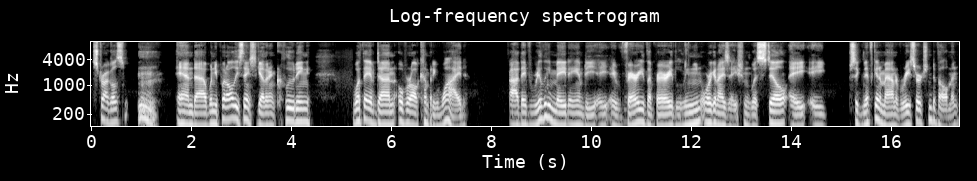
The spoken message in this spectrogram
struggles. and uh, when you put all these things together, including what they have done overall company wide, uh, they've really made AMD a, a very, very lean organization with still a, a significant amount of research and development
